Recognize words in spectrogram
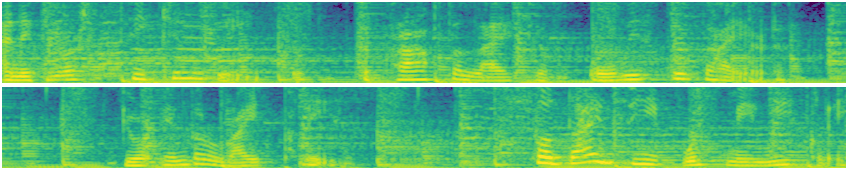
and if you're seeking ways to craft the life you've always desired, you're in the right place. So dive deep with me weekly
